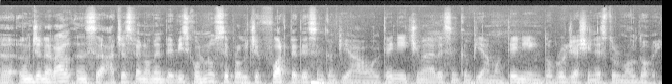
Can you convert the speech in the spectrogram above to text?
Uh, în general, însă, acest fenomen de viscol nu se produce foarte des în câmpia Olteniei, ci mai ales în câmpia Monteniei, în Dobrogea și în estul Moldovei.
